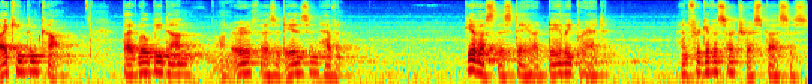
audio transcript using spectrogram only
Thy kingdom come, thy will be done on earth as it is in heaven. Give us this day our daily bread, and forgive us our trespasses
